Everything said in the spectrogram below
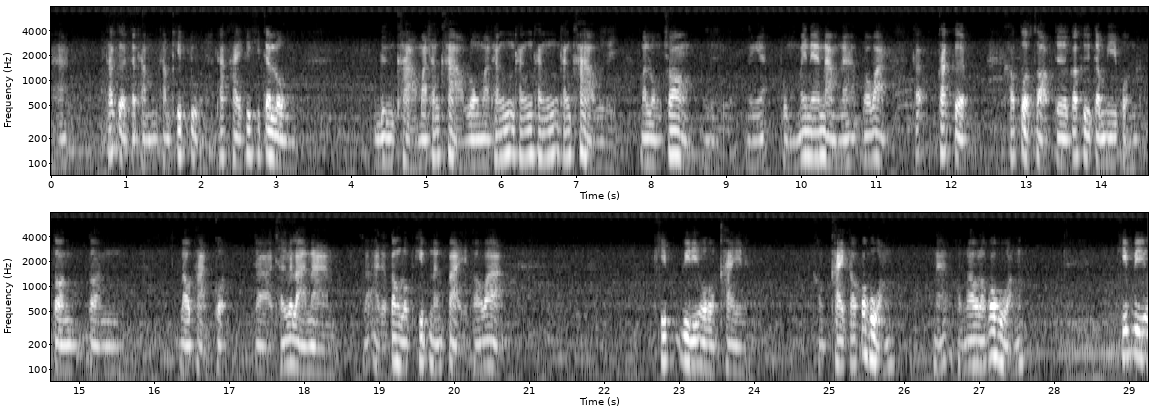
นะฮะถ้าเกิดจะทำทำคลิปอยู่เนี่ยถ้าใครที่คิดจะลง ดึงข่าวมาทั้งข่าวลงมาทั้งทั้งทั้งทั้งข่าวเลย มาลงช่องหรืออย่างเงี้ยผมไม่แนะนำนะ เพราะว่าถ้าถ้าเกิดเขาตรวจสอบเจอก็คือจะมีผลตอนตอนเราผ่านกฎจะใช้เวลานาน แล้วอาจจะต้องลบคลิปนั้นไป เพราะว่า คลิปวิดีโอของใครเนี่ยของใครเขาก็ห่วงนะของเราเราก็ห่วง คลิปวิดีโอ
